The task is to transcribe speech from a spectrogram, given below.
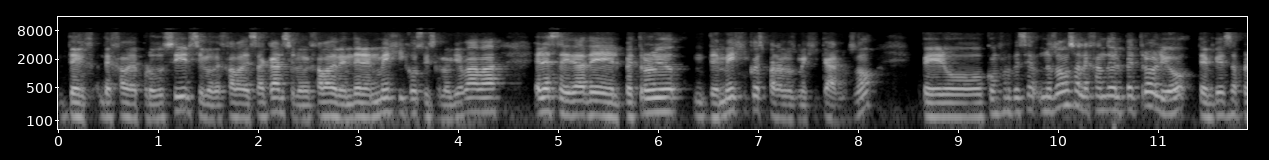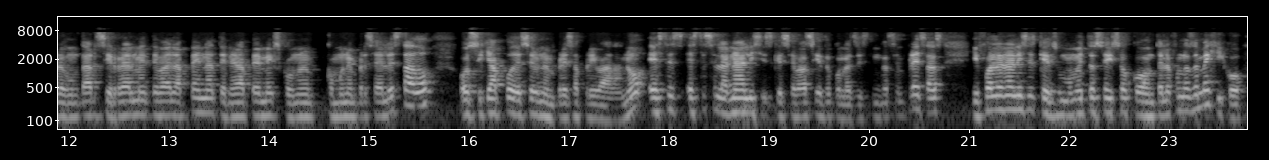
dejaba de producir, si lo dejaba de sacar, si lo dejaba de vender en México, si se lo llevaba. Era esta idea del petróleo de México es para los mexicanos, ¿no? Pero conforme nos vamos alejando del petróleo, te empiezas a preguntar si realmente vale la pena tener a Pemex como una, empresa del Estado o si ya puede ser una empresa privada, ¿no? Este es, este es el análisis que se va haciendo con las distintas empresas y fue el análisis que en su momento se hizo con Teléfonos de México.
